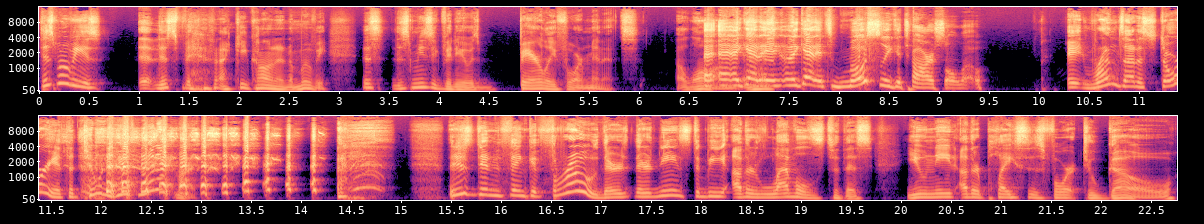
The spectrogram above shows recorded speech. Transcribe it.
This movie is uh, this. I keep calling it a movie. This this music video is barely four minutes long. And, again, and it, again, it's mostly guitar solo. it runs out of story at the two and a half minute mark. they just didn't think it through. There, there needs to be other levels to this. You need other places for it to go.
